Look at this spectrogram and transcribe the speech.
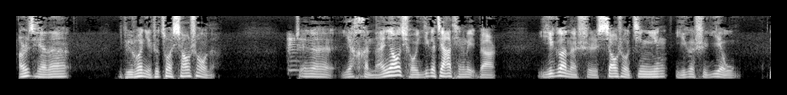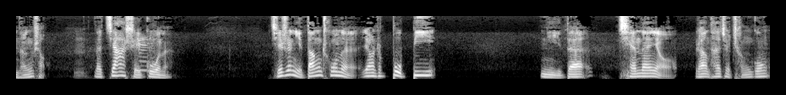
而且呢，比如说你是做销售的，这个也很难要求一个家庭里边，一个呢是销售精英，一个是业务能手。那家谁雇呢？其实你当初呢，要是不逼你的前男友让他去成功，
